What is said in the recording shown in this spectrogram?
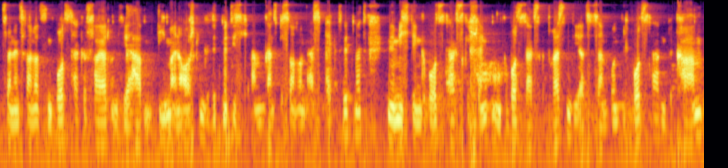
seinen 200. Geburtstag gefeiert und wir haben ihm eine Ausstellung gewidmet, die sich einem ganz besonderen Aspekt widmet, nämlich den Geburtstagsgeschenken und Geburtstagsadressen, die er zu seinen runden Geburtstagen bekam.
